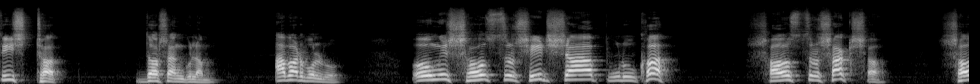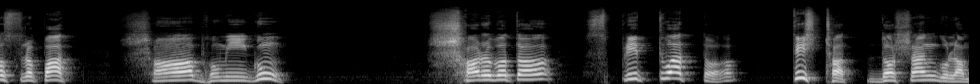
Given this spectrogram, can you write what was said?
তিষ্ঠত দশাঙ্গুলাম। আবার বলব ওং সহস্র শীর্ষা পুরুষ সহস্র সাক্ষ সহস্রপাত সভূমিগু সর্বত স্পৃত্বাত্ম তিষ্ঠত দশাঙ্গুলম।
